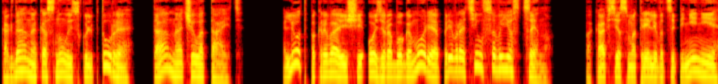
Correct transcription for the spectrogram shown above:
Когда она коснулась скульптуры, та начала таять. Лед, покрывающий озеро Бога моря, превратился в ее сцену. Пока все смотрели в оцепенении,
